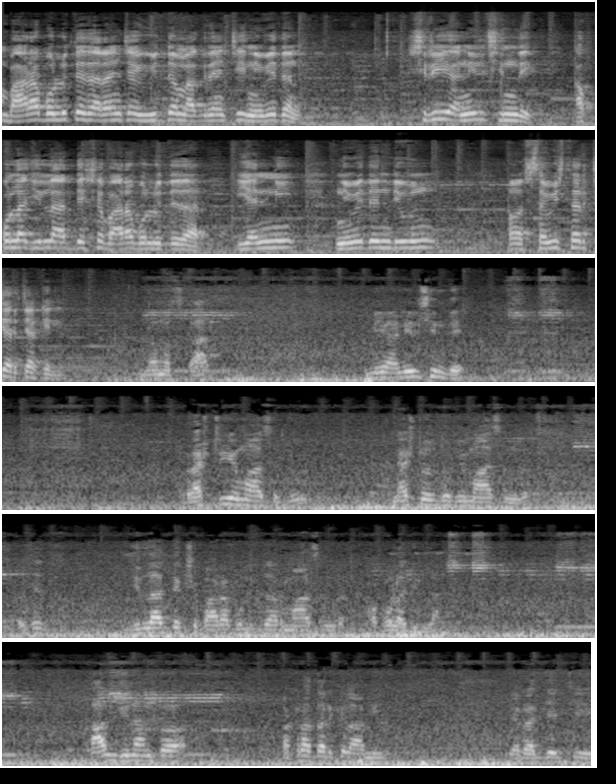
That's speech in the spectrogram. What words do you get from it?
बारा बलुतेदारांच्या विविध मागण्यांचे निवेदन श्री अनिल शिंदे अकोला जिल्हा अध्यक्ष बारा बलुतेदार यांनी निवेदन देऊन सविस्तर चर्चा केली. नमस्कार. मी अनिल शिंदे राष्ट्रीय महासचिव नॅशनल धोबी महासंघ तसेच जिल्हाध्यक्ष बारा पोलीसदार महासंघ अकोला जिल्हा. काल दिनांक अठरा तारखेला आम्ही या राज्याचे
